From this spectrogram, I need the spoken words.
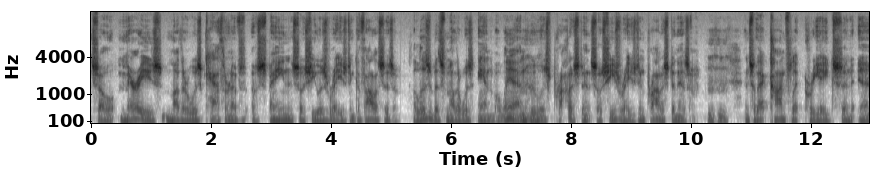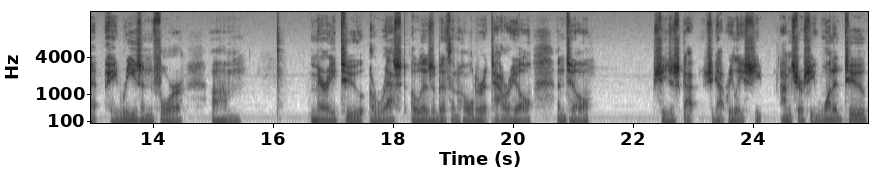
So Mary's mother was Catherine of, of Spain, and so she was raised in Catholicism. Elizabeth's mother was Anne Boleyn, who mm-hmm. was Protestant, so she's raised in Protestantism. Mm-hmm. And so that conflict creates an, a, a reason for um, Mary to arrest Elizabeth and hold her at Tower Hill until she just got she got released. She, I'm sure she wanted to,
